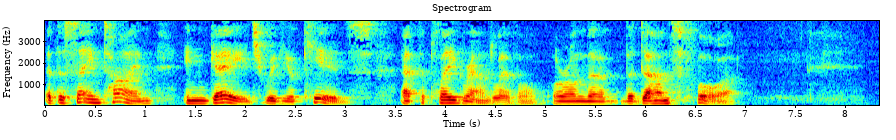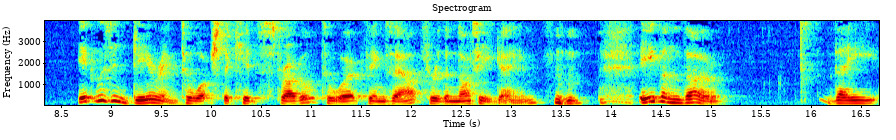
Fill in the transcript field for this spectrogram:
at the same time engage with your kids at the playground level or on the, the dance floor. It was endearing to watch the kids struggle to work things out through the knotty game, even though they,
